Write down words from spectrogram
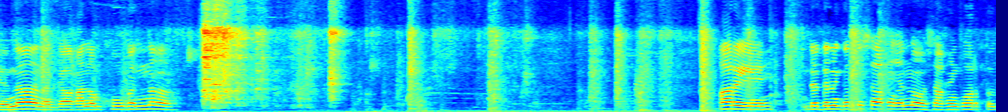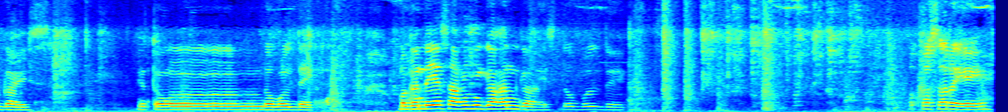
Yan na, nagkakalampugan na. Pare, dadalhin ko to sa aking ano, sa aking kwarto guys. Itong double deck. Maganda yan sa aking higaan guys, double deck. Tapos are,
